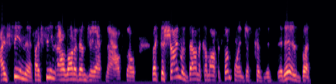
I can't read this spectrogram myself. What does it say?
I've seen this. I've seen a lot of MJF now. So like the shine was bound to come off at some point just because it, it is. But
